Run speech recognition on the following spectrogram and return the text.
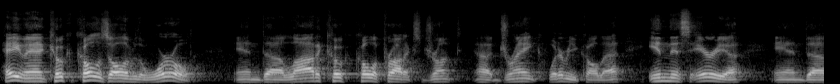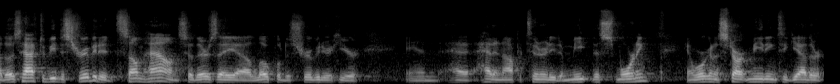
Hey, man, Coca Cola's all over the world. And a lot of Coca Cola products drunk, uh, drank, whatever you call that, in this area. And uh, those have to be distributed somehow. And so there's a uh, local distributor here and ha- had an opportunity to meet this morning. And we're going to start meeting together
